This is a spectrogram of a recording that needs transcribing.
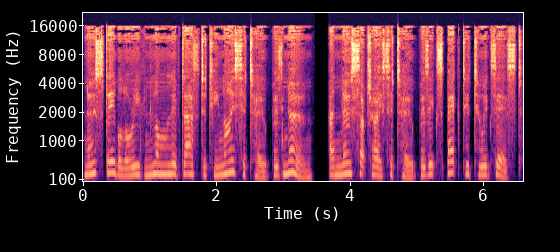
No stable or even long-lived astatine isotope is known, and no such isotope is expected to exist.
